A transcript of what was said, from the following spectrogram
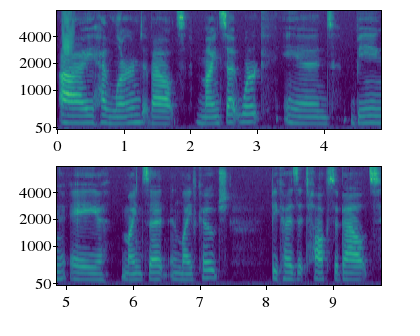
I had learned about mindset work and being a mindset and life coach because it talks about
